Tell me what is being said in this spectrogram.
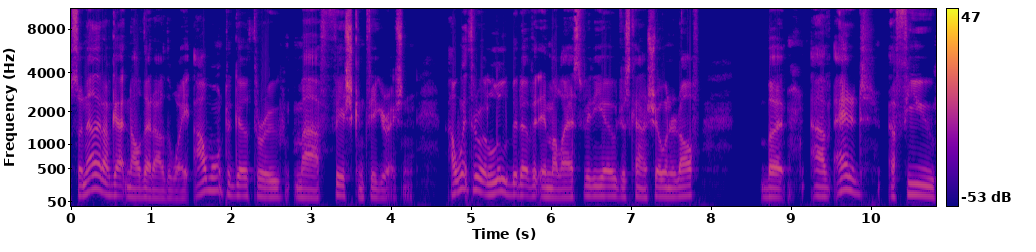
So now that I've gotten all that out of the way, I want to go through my fish configuration. I went through a little bit of it in my last video, just kind of showing it off, but I've added a few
